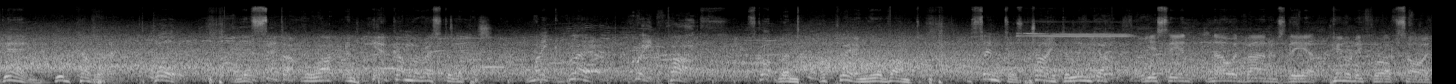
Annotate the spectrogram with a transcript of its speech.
Again, good covering. Paul. And they set up the ruck, and here come the rest of the pass. Mike Blair. Great pass. Scotland are playing the advantage. The centres trying to link up. Yes, Ian, no advantage there. Penalty for offside.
